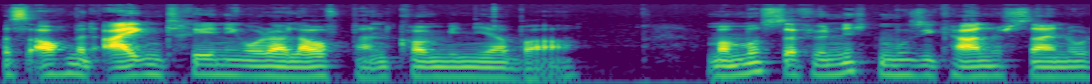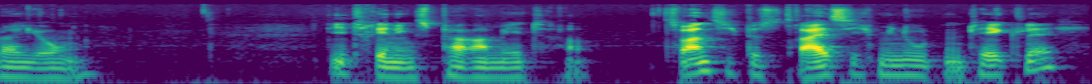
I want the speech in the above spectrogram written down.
Ist auch mit Eigentraining oder Laufband kombinierbar. Man muss dafür nicht musikalisch sein oder jung. Die Trainingsparameter. 20 bis 30 Minuten täglich,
